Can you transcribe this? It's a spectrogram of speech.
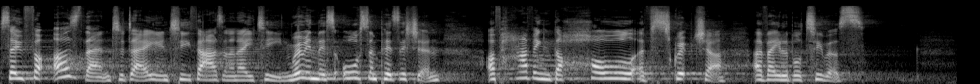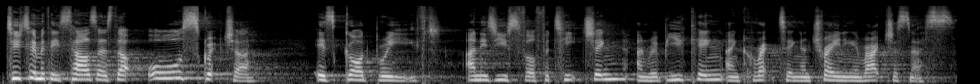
So, for us then, today in 2018, we're in this awesome position of having the whole of Scripture available to us. 2 Timothy tells us that all scripture is God breathed and is useful for teaching and rebuking and correcting and training in righteousness.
